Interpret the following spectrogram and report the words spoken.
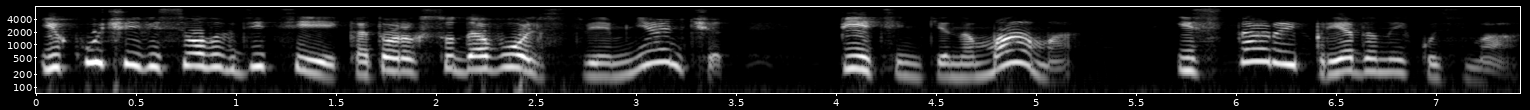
и кучей веселых детей, которых с удовольствием нянчат Петенькина мама и старый преданный Кузьма.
